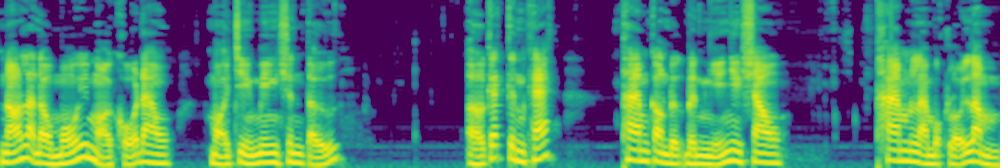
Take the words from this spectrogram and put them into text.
Nó là đầu mối mọi khổ đau, mọi triền miên sinh tử. Ở các kinh khác, tham còn được định nghĩa như sau. Tham là một lỗi lầm,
